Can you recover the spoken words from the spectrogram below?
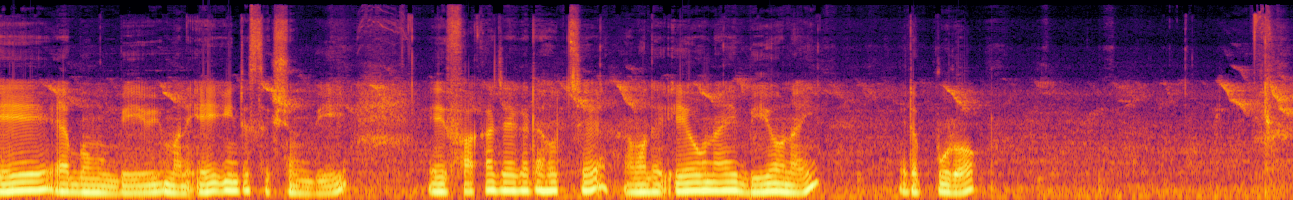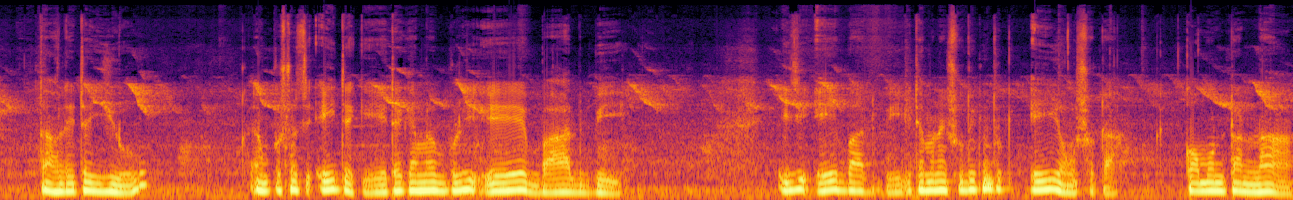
এ এবং বি মানে এ ইন্টারসেকশন বি এই ফাঁকা জায়গাটা হচ্ছে আমাদের এও নাই, বিও নাই, এটা পূরক। তাহলে এটা ইউ। এবং প্রশ্ন হচ্ছে এইটা কি? এটাকে আমরা বলি এ বাদ বি। এই যে এ বাদ বি, এটা মানে শুধু কিন্তু এই অংশটা, কমনটা না।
